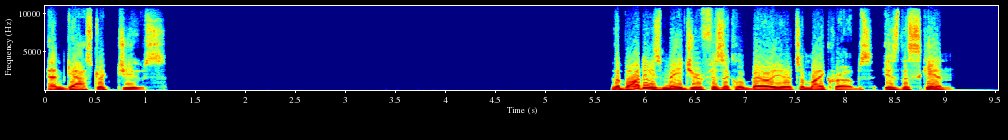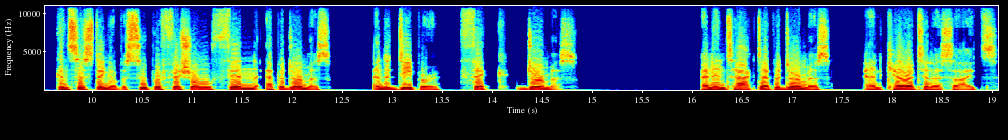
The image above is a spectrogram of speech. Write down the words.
and gastric juice. The body's major physical barrier to microbes is the skin, consisting of a superficial, thin epidermis and a deeper, thick dermis. An intact epidermis and keratinocytes,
